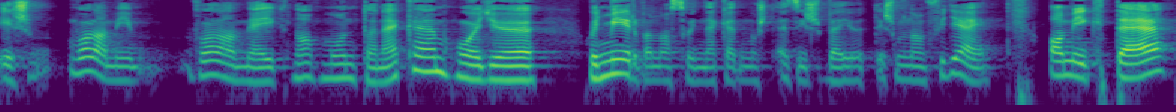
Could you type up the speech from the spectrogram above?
és valami, valamelyik nap mondta nekem, hogy, hogy miért van az, hogy neked most ez is bejött. És mondom, figyelj, amíg te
